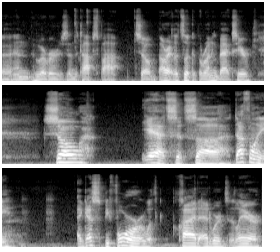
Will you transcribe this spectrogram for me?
uh, and whoever is in the top spot. So, all right, let's look at the running backs here. So, yeah, it's it's uh, definitely, I guess before with Clyde Edwards-Helaire,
